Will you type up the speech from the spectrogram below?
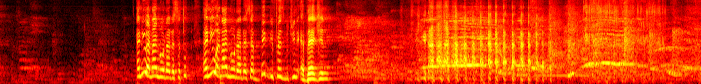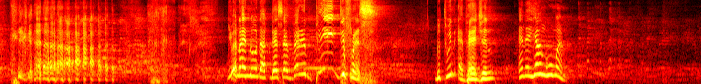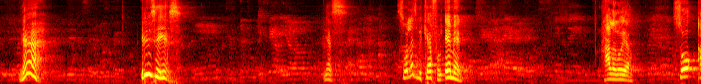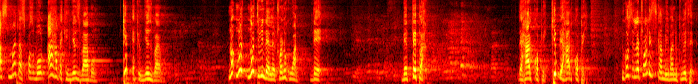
And you and I know that there's a tot- and you and I know that there's a big difference between a virgin. you and I know that there's a very big difference between a virgin and a young woman. Yeah. He didn't say yes. Yes. So let's be careful. Amen. Hallelujah. So, as much as possible, I have a King James Bible. Keep a King James Bible. Not, not, not even the electronic one, the, the paper, the hard copy. Keep the hard copy. Because electronics can be manipulated.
